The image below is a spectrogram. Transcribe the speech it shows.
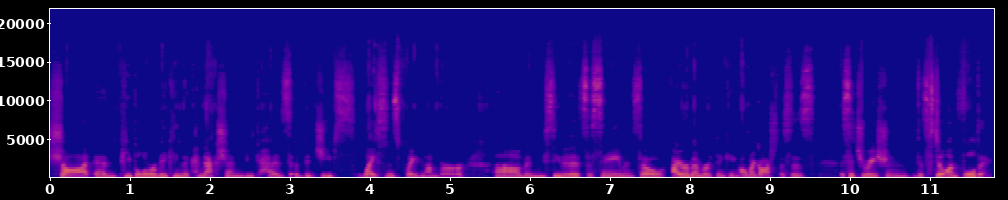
shot and people were making the connection because of the Jeep's license plate number. Um, and we see that it's the same. And so I remember thinking, oh my gosh, this is a situation that's still unfolding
